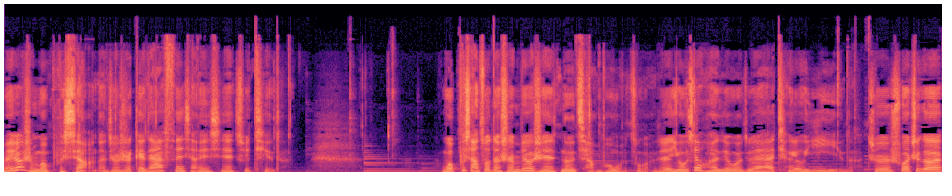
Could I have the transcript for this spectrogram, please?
没有什么不想的，就是给大家分享一些具体的。我不想做的事，没有谁能强迫我做。这邮件环节，我觉得还挺有意义的。就是说，这个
